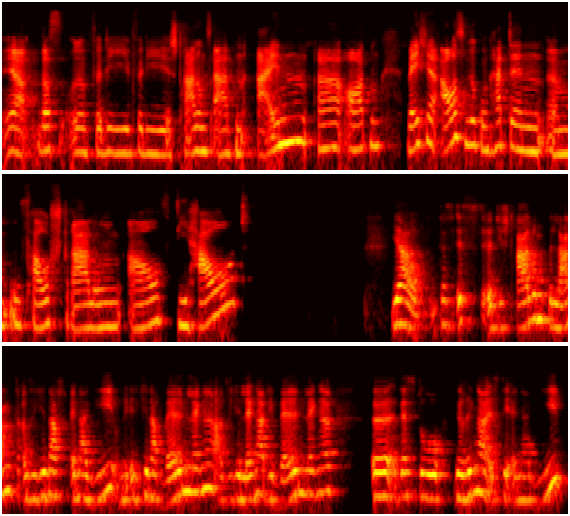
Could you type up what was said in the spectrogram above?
ja, das äh, für die, für die Strahlungsarten Einordnung. Welche Auswirkung hat denn ähm, UV-Strahlung auf die Haut? Ja, das ist, äh, die Strahlung belangt, also je nach Energie und je nach Wellenlänge, also je länger die Wellenlänge, äh, desto geringer ist die Energie.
